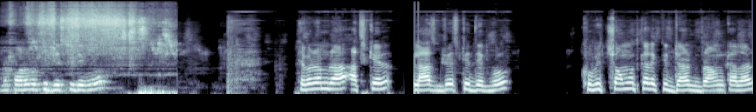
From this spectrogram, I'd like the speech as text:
আমরা পরবর্তী ড্রেসটি দেখব। এবার আমরা আজকের লাস্ট ড্রেসটি দেখব। খুবই চমৎকার একটি ডার্ক ব্রাউন কালার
